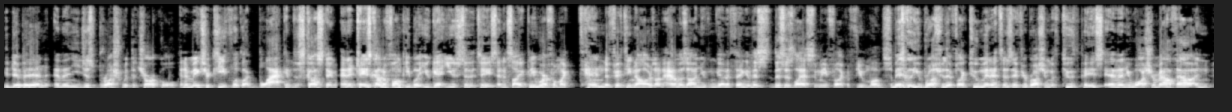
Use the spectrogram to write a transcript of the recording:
you dip it in and then you just brush with the charcoal and it makes your teeth look like black and disgusting. And it tastes kind of funky, but you get used to the taste. And it's like anywhere from like 10 to $15 on Amazon, you can get a thing. And this, this has lasted me for like a few months. So basically you brush with it for like two minutes as if you're brushing with toothpaste and then you wash your mouth out and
